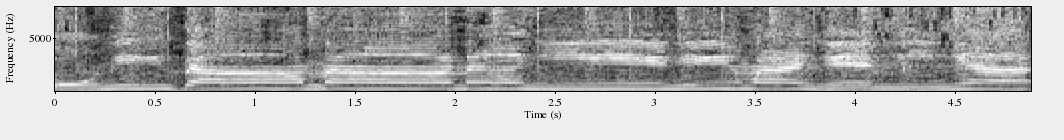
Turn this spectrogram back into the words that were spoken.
Bonita nana y maña niña.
